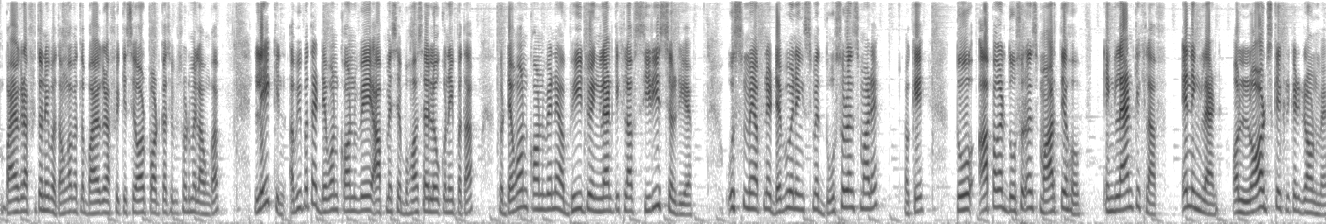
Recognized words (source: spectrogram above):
बायोग्राफी तो नहीं बताऊँगा मतलब बायोग्राफी किसी और पॉडकास्ट एपिसोड में लाऊँगा। लेकिन अभी पता है डेवॉन कॉनवे आप में से बहुत सारे लोगों को नहीं पता तो डेवॉन कॉनवे ने अभी जो इंग्लैंड के खिलाफ सीरीज़ चल रही है, उसमें अपने डेब्यू इनिंग्स में 200 रन मारे ओके तो आप अगर 200 रन मारते हो इंग्लैंड के खिलाफ इन इंग्लैंड और लॉर्ड्स के क्रिकेट ग्राउंड में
